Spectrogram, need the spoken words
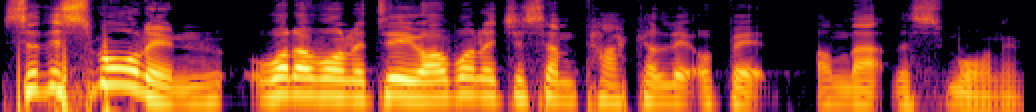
so this morning, what I want to do, I want to just unpack a little bit on that this morning.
